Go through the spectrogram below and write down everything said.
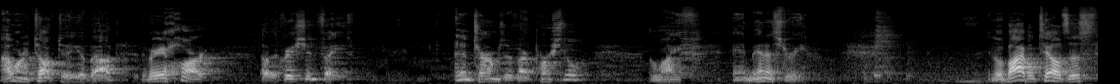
I want to talk to you about the very heart of the Christian faith in terms of our personal life and ministry. You know, the Bible tells us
